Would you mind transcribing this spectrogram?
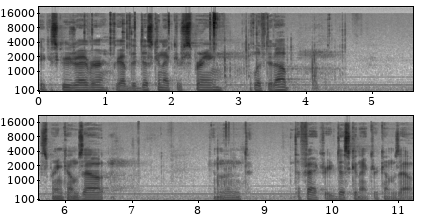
Take a screwdriver, grab the disconnector spring, lift it up, spring comes out, and then the factory disconnector comes out.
